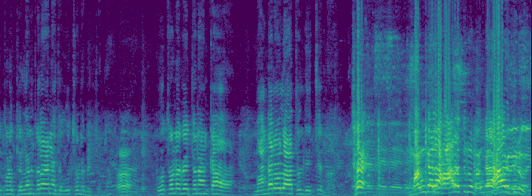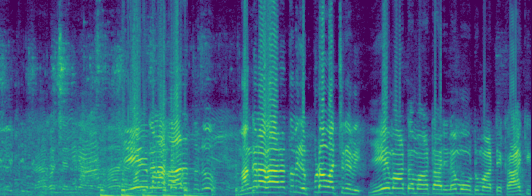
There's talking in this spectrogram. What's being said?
ఇప్పుడు పిల్లని పిల్లగానే అయితే ఆతులు తెచ్చిందా ఛే! మంగళ హారతులు మంగళ హారతులు ఏ మాట మంగళహారతులు మంగళహారతులు ఎప్పుడో వచ్చినవి. ఏ మాట మాట్లాడినా మోటు మాటే కాకి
